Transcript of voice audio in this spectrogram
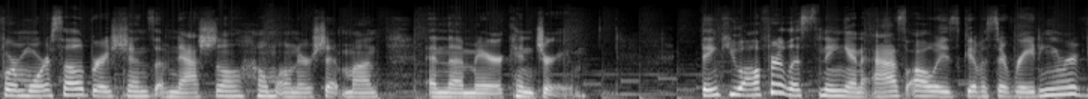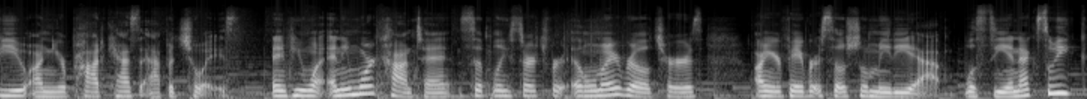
for more celebrations of National Homeownership Month and the American Dream. Thank you all for listening, and as always, give us a rating and review on your podcast app of choice. And if you want any more content, simply search for Illinois Realtors on your favorite social media app. We'll see you next week.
